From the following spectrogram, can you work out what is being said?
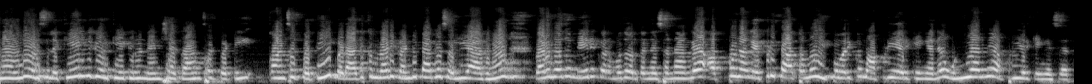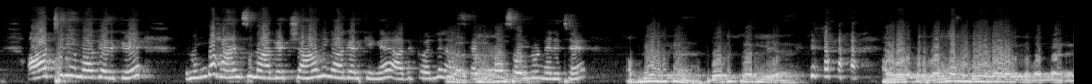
நான் வந்து ஒரு சில கேள்விகள் கேட்கணும்னு நினைச்ச கான்செப்ட் பத்தி கான்செப்ட் பத்தி பட் அதுக்கு முன்னாடி கண்டிப்பாக சொல்லி ஆகணும். வரும்போது மேருக்கு வரும்போது ஒருத்தங்க சொன்னாங்க அப்போ நாங்க எப்படி பார்த்தோமோ இப்போ வரைக்கும் அப்படியே இருக்கீங்கன்னு. உண்மையாலுமே அப்படியே இருக்கீங்க சார் ஆச்சரியமாக இருக்கு. ரொம்ப ஹேண்ட்ஸமாக சார்மிங்காக இருக்கீங்க. அதுக்கு வந்து நான். கண்டிப்பா சொல்லணும்னு நினைச்சேன். அப்படியே இருக்கேன். தெரியலையே. அவர் ஒருத்தர் வெள்ள முடியோட வந்தாரு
